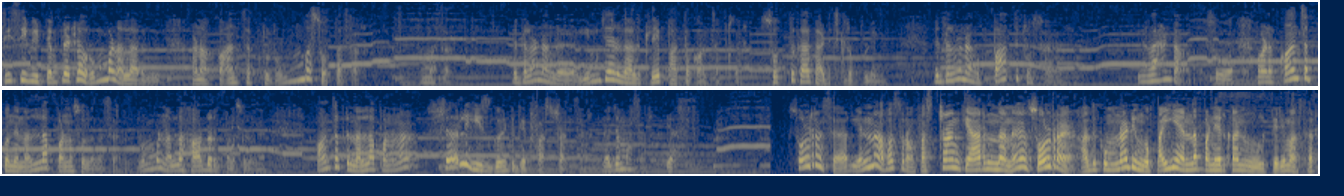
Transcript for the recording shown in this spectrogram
சிசிவி டெம்ப்ளேட்லாம் ரொம்ப நல்லா இருந்தது. ஆனால் கான்செப்ட் ரொம்ப சொத்தா சார் ஆமாம் சார் இதெல்லாம் நாங்கள் எம்ஜிஆர் காலத்திலே பார்த்த கான்செப்ட் சார் சொத்துக்காக அடிச்சுக்கிற பிள்ளைங்க. இதெல்லாம் நாங்கள் பார்த்துட்டோம் சார் இது வேண்டாம். ஸோ அவனை கான்செப்ட் கொஞ்சம் நல்லா பண்ண சொல்லுங்கள் சார் ரொம்ப நல்லா ஹார்ட் ஒர்க் பண்ண சொல்லுங்கள் கான்செப்ட் நல்லா பண்ணனா surely he is going to get first rank sir நிஜமா சார் எஸ் சொல்கிறேன் சார் என்ன அவசரம்? ஃபஸ்ட் ரேங்க் யாருன்னு தானே சொல்கிறேன் அதுக்கு முன்னாடி உங்கள் பையன் என்ன பண்ணியிருக்கான்னு உங்களுக்கு தெரியுமா சார்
